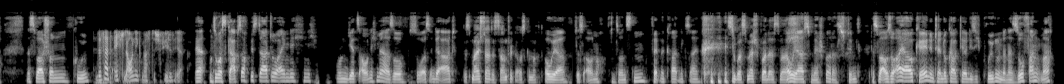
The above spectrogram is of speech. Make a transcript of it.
das war schon cool. Das hat echt launig gemacht, das Spiel, ja. Ja, und sowas gab's auch bis dato eigentlich nicht und jetzt auch nicht mehr, also sowas in der Art. Das meiste hat das Soundtrack ausgemacht. Oh ja, das auch noch. Ansonsten fällt mir gerade nichts ein. Super Smash Brothers war. Oh ja, Smash Brothers, stimmt. Das war auch so, ah ja, okay, Nintendo-Charaktere, die sich prügeln und dann hat es so Fun gemacht.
